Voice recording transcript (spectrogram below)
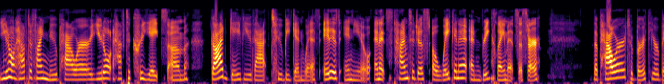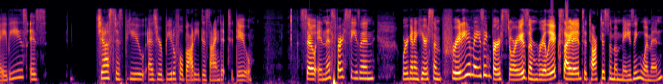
You don't have to find new power, you don't have to create some. God gave you that to begin with. It is in you, and it's time to just awaken it and reclaim it, sister. The power to birth your babies is just as be- as your beautiful body designed it to do. So, in this first season, we're going to hear some pretty amazing birth stories. I'm really excited to talk to some amazing women.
